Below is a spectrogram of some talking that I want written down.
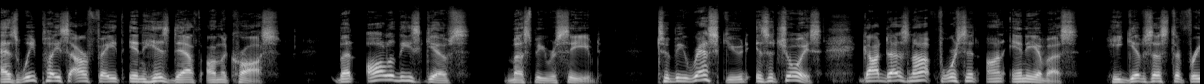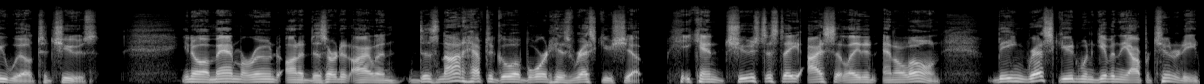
as we place our faith in His death on the cross. But all of these gifts must be received. To be rescued is a choice. God does not force it on any of us. He gives us the free will to choose. You know, a man marooned on a deserted island does not have to go aboard his rescue ship. He can choose to stay isolated and alone. Being rescued when given the opportunity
